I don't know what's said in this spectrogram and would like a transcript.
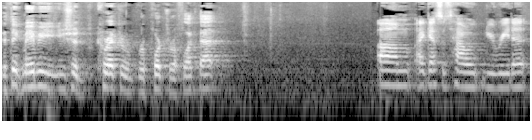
Do you think maybe you should correct your report to reflect that? Um, I guess it's how you read it.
